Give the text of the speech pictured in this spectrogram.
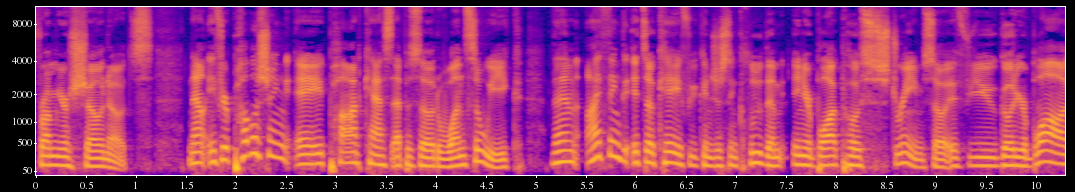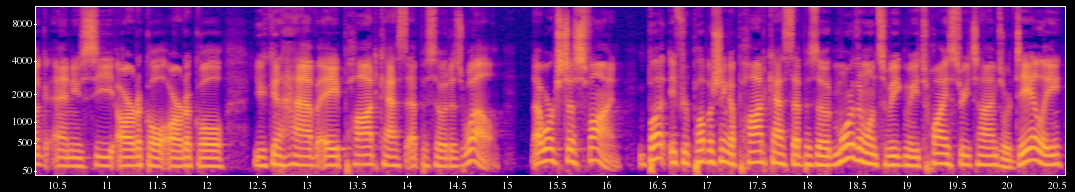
from your show notes? Now, if you're publishing a podcast episode once a week, then I think it's okay if you can just include them in your blog post stream. So, if you go to your blog and you see article, article, you can have a podcast episode as well. That works just fine. But if you're publishing a podcast episode more than once a week, maybe twice, three times, or daily,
